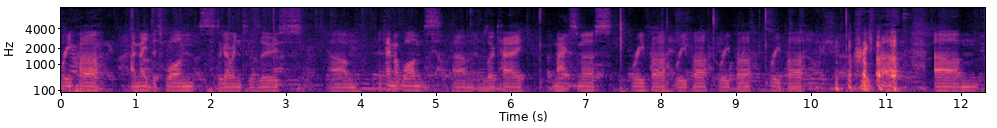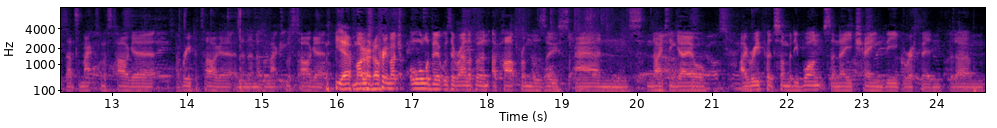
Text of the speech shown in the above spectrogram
Reaper, I made this once to go into Zeus. Um, it came up once, um, it was okay. Maximus, Reaper, Reaper, Reaper, Reaper, Reaper. Um, that's a Maximus target, a Reaper target, and then another Maximus target. Yeah, Most, pretty much all of it was irrelevant apart from the Zeus and Nightingale. I Reapered somebody once and they chained the Griffin, but um,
